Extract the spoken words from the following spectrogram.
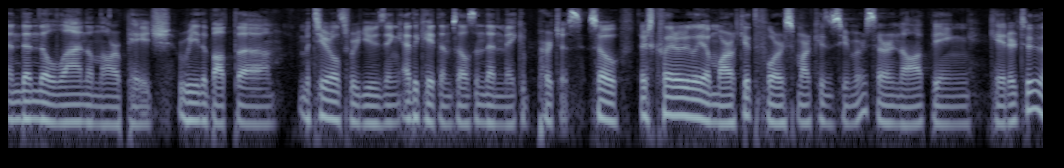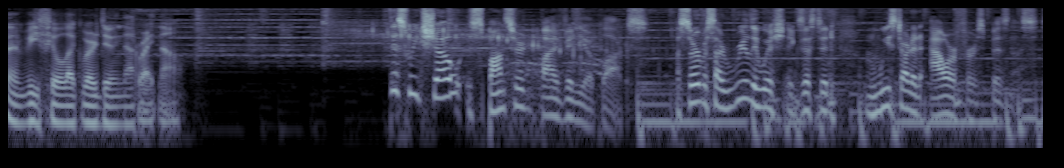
And then they'll land on our page, read about the materials we're using, educate themselves, and then make a purchase. So there's clearly a market for smart consumers that are not being catered to, and we feel like we're doing that right now. This week's show is sponsored by VideoBlocks, a service I really wish existed when we started our first business.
